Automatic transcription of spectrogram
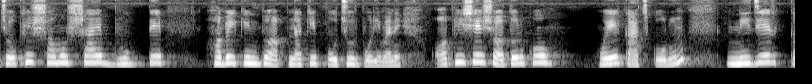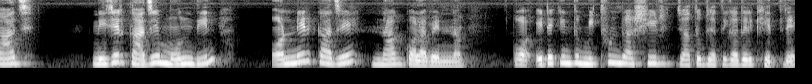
চোখের সমস্যায় ভুগতে হবে কিন্তু আপনাকে প্রচুর পরিমাণে। অফিসে সতর্ক হয়ে কাজ করুন, নিজের কাজ, নিজের কাজে মন দিন, অন্যের কাজে নাক গলাবেন না। এটা কিন্তু মিথুন রাশির জাতক জাতিকাদের ক্ষেত্রে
